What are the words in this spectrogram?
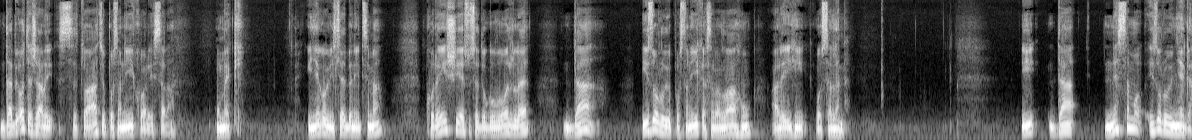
Da bi otežali situaciju poslaniku Ali Selam u Mekke i njegovim sljedbenicima, Kurejšije su se dogovorile da izoluju poslanika sallallahu alaihi wasallam. I da ne samo izoluju njega,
